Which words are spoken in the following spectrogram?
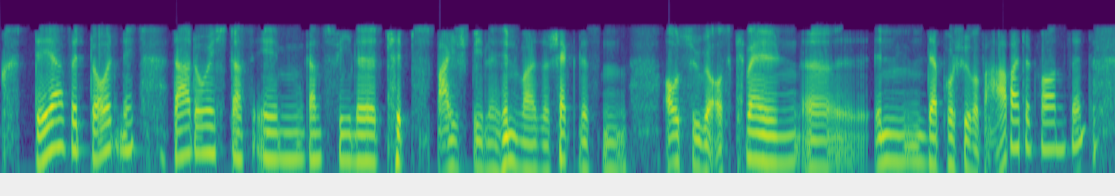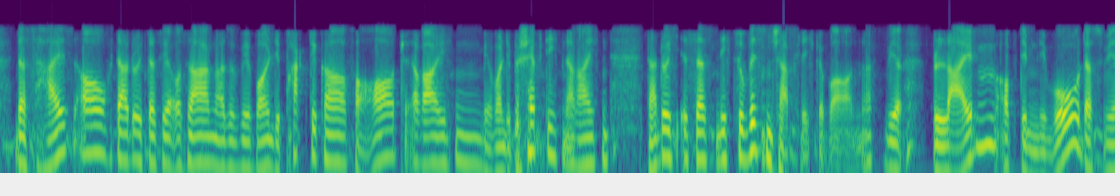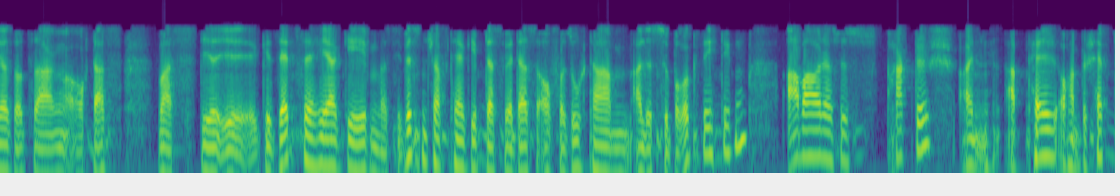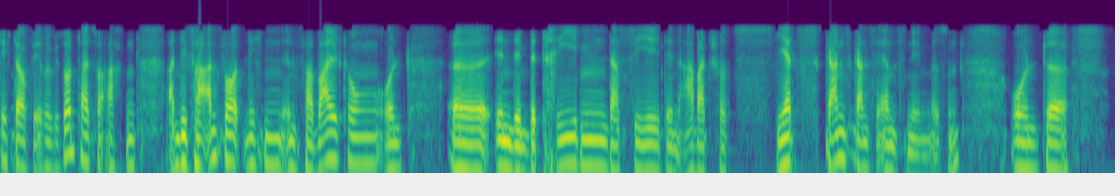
der wird deutlich dadurch, dass eben ganz viele Tipps, Beispiele, Hinweise, Checklisten Auszüge aus Quellen äh, in der Broschüre verarbeitet worden sind. Das heißt auch dadurch, dass wir auch sagen, also wir wollen die Praktiker vor Ort erreichen, wir wollen die Beschäftigten erreichen, dadurch ist das nicht zu wissenschaftlich geworden. Ne? Wir bleiben auf dem Niveau, dass wir sozusagen auch das was die Gesetze hergeben, was die Wissenschaft hergibt, dass wir das auch versucht haben, alles zu berücksichtigen. Aber das ist praktisch ein Appell auch an Beschäftigte auf ihre Gesundheit zu achten, an die Verantwortlichen in Verwaltung und äh, in den Betrieben, dass sie den Arbeitsschutz jetzt ganz, ganz ernst nehmen müssen. Und äh,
